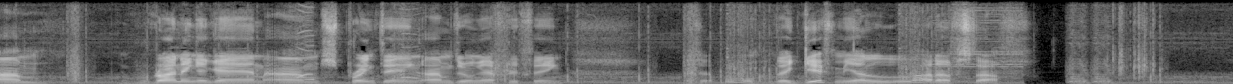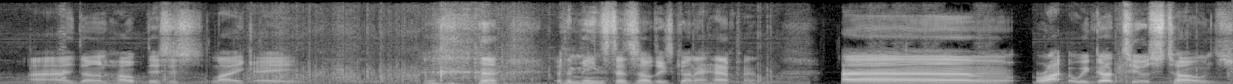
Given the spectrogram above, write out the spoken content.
I'm running again, I'm sprinting, I'm doing everything. Ooh, they give me a lot of stuff. I, don't hope this is like a... it means that something's gonna happen. Um, right, we got two stones.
